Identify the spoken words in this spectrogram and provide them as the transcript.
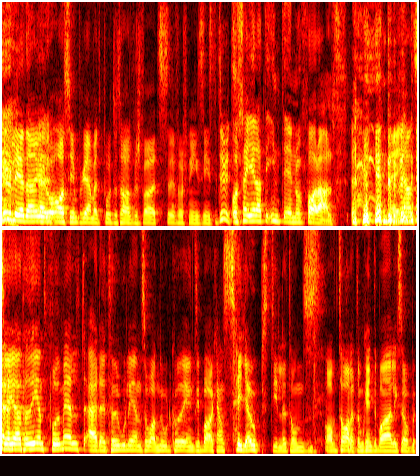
Nu leder han ju då Asienprogrammet på Totalförsvarets eh, forskningsinstitut. Och säger att det inte är någon fara alls. Nej, han säger att rent formellt är det troligen så att Nordkorea inte bara kan säga upp stilleståndsavtalet. De kan inte bara liksom...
